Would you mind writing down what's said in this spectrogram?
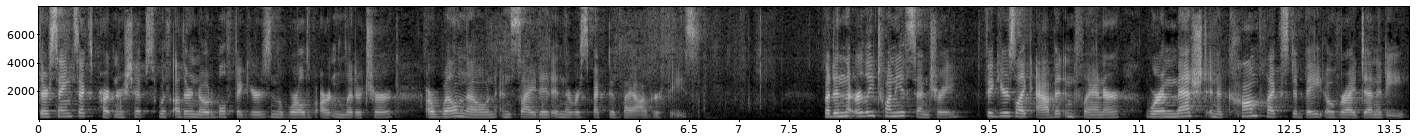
Their same-sex partnerships with other notable figures in the world of art and literature are well known and cited in their respective biographies. But in the early 20th century, figures like Abbott and Flanner were enmeshed in a complex debate over identity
